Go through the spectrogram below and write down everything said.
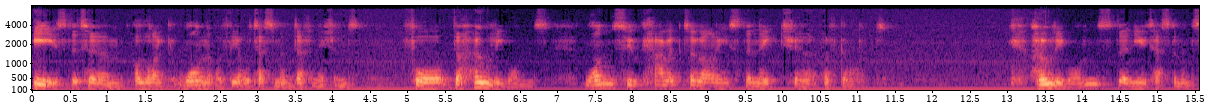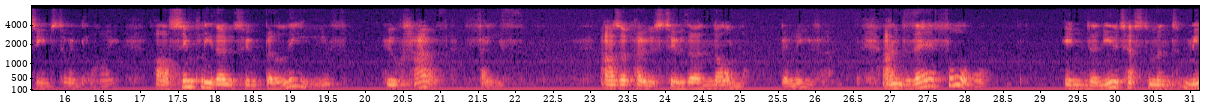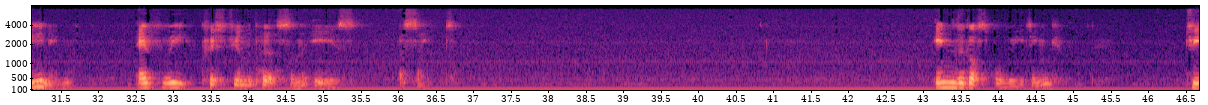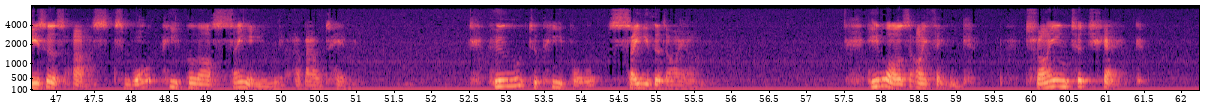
is the term, alike one of the Old Testament definitions, for the holy ones, ones who characterize the nature of God. Holy ones, the New Testament seems to imply, are simply those who believe, who have faith, as opposed to the non believer. And therefore, in the New Testament meaning, every Christian person is a saint. In the Gospel reading, Jesus asks what people are saying about him. Who do people say that I am? He was, I think, trying to check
